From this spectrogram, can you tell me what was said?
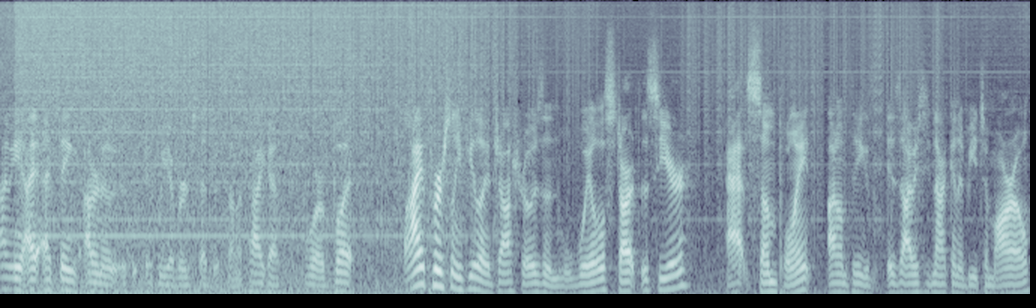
I mean, I, I think I don't know if, if we ever said this on a podcast before, but I personally feel like Josh Rosen will start this year at some point. I don't think it's obviously not going to be tomorrow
